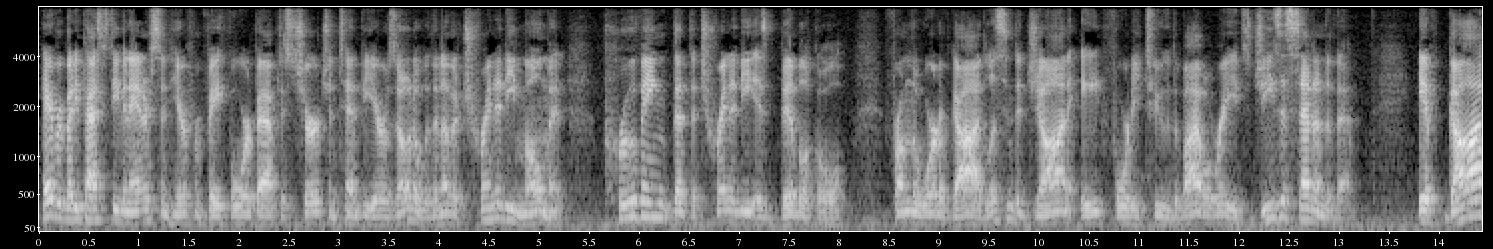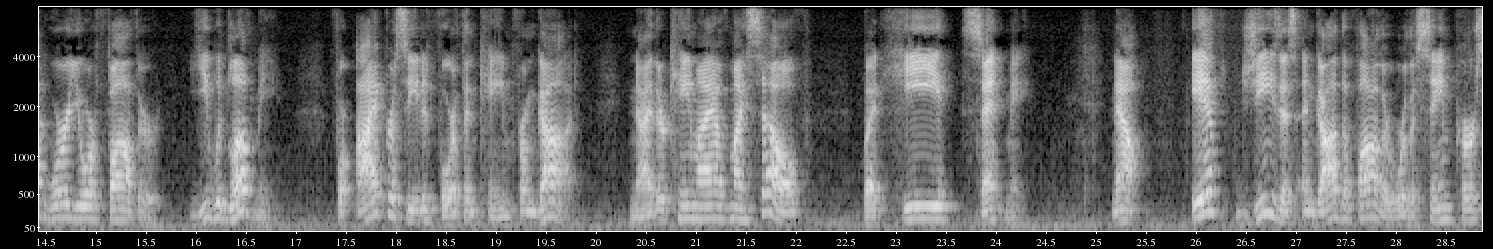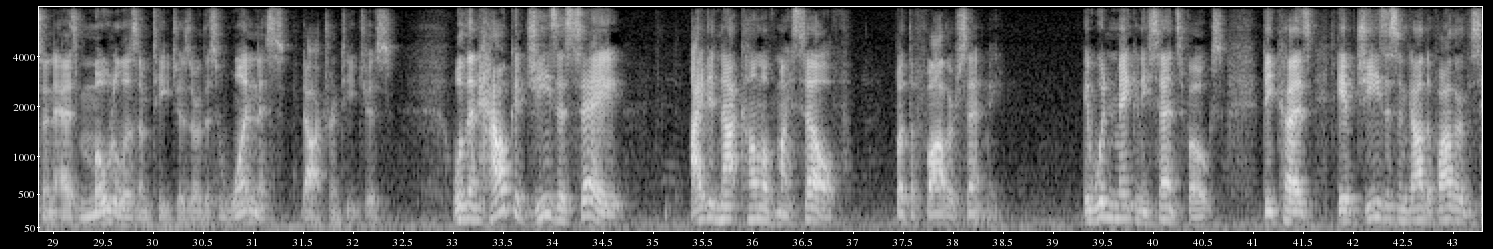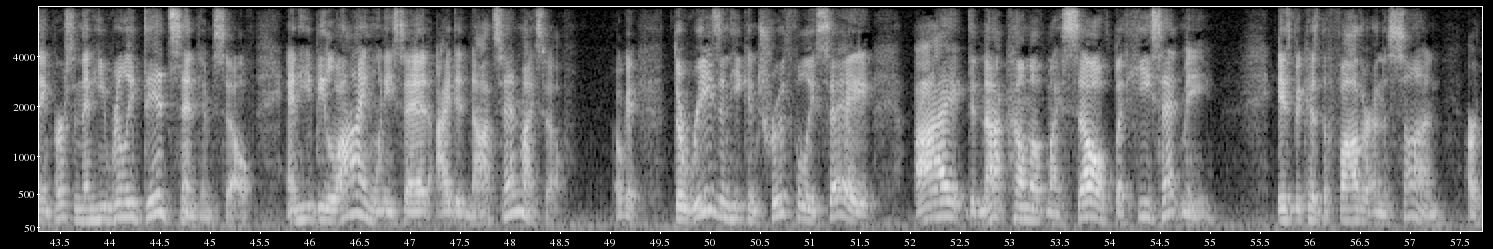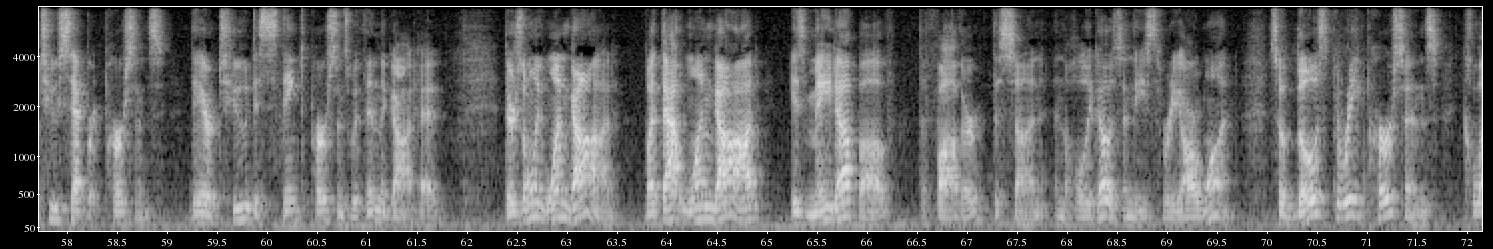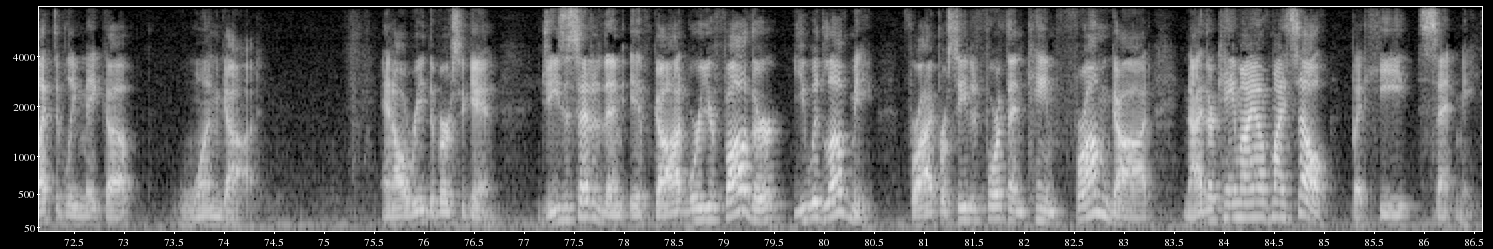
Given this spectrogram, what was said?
Hey everybody, Pastor Steven Anderson here from Faithful Word Baptist Church in Tempe, Arizona with another Trinity moment proving that the Trinity is biblical from the Word of God. Listen to John 8:42. The Bible reads, Jesus said unto them, If God were your Father, ye would love me, for I proceeded forth and came from God. Neither came I of myself, but he sent me. Now, if Jesus and God the Father were the same person as modalism teaches or this oneness doctrine teaches, well, then how could Jesus say, I did not come of myself, but the Father sent me? It wouldn't make any sense, folks, because if Jesus and God the Father are the same person, then he really did send himself, and he'd be lying when he said, I did not send myself. Okay, the reason he can truthfully say, I did not come of myself, but he sent me, is because the Father and the Son are two separate persons. They are two distinct persons within the Godhead. There's only one God, but that one God is made up of the Father, the Son, and the Holy Ghost, and these three are one. So those three persons collectively make up one God. And I'll read the verse again. Jesus said to them, If God were your Father, you would love me. For I proceeded forth and came from God, neither came I of myself, but he sent me.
